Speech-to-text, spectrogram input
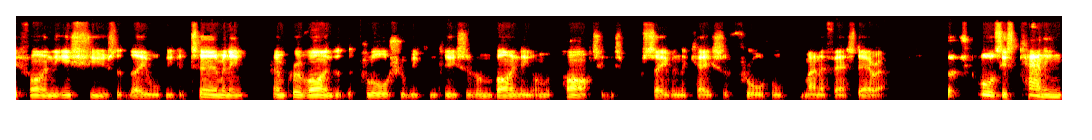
define the issues that they will be determining, and provide that the clause shall be conclusive and binding on the parties, save in the case of fraud or manifest error. Such clauses can, in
